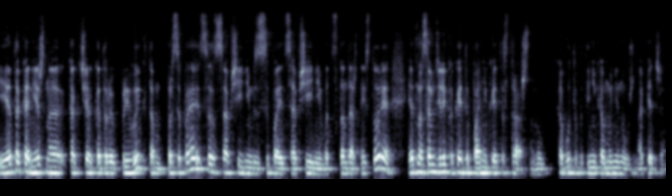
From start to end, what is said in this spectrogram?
И это, конечно, как человек, который привык, там, просыпается с сообщением, засыпает сообщением, вот стандартная история, это на самом деле какая-то паника, это страшно, ну, как будто бы ты никому не нужен. Опять же,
